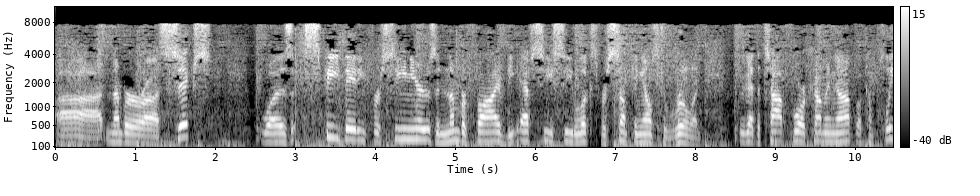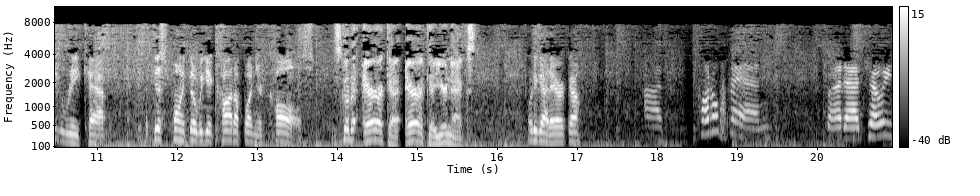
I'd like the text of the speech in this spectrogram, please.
Uh, number uh, six was speed dating for seniors, and number five, the FCC looks for something else to ruin. We got the top four coming up, a complete recap. At this point, though, we get caught up on your calls. Let's go to Erica. Erica, you're next. What do you got, Erica? Uh, total fan, but uh, Joey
